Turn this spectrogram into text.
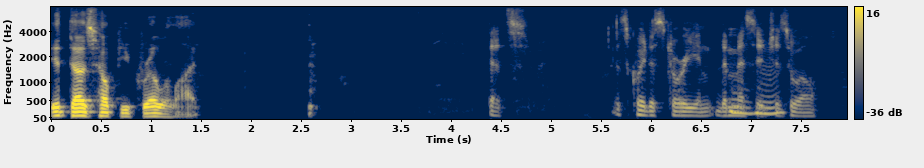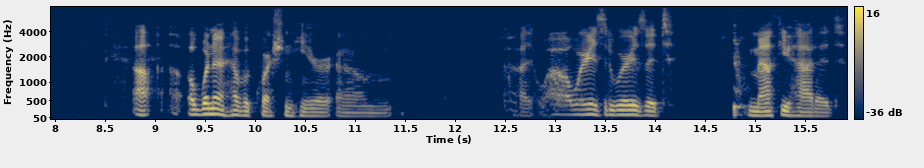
it does help you grow a lot. That's that's quite a story and the message Mhm. as well. Uh, I- I want to have a question here. Um, uh, wow, where is it? Where is it? Matthew had it.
